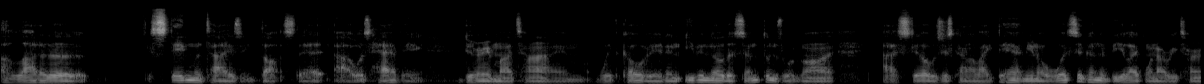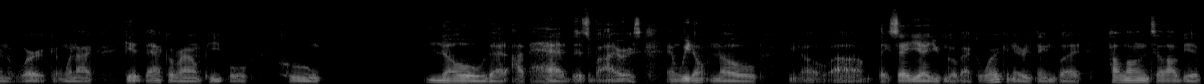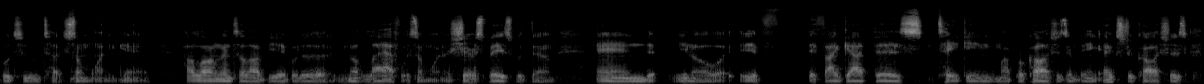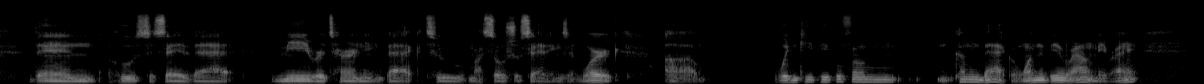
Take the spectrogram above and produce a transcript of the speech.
a lot of the stigmatizing thoughts that I was having during my time with COVID. And even though the symptoms were gone, I still was just kind of like, damn, you know, what's it going to be like when I return to work and when I get back around people who know that I've had this virus and we don't know you know, um, they say, yeah, you can go back to work and everything, but how long until I'll be able to touch someone again? How long until I'll be able to, you know, laugh with someone or share space with them? And, you know, if if I got this taking my precautions and being extra cautious, then who's to say that me returning back to my social settings and work um, wouldn't keep people from coming back or wanting to be around me, right?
